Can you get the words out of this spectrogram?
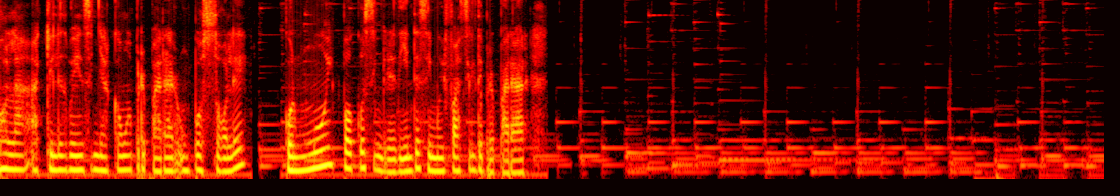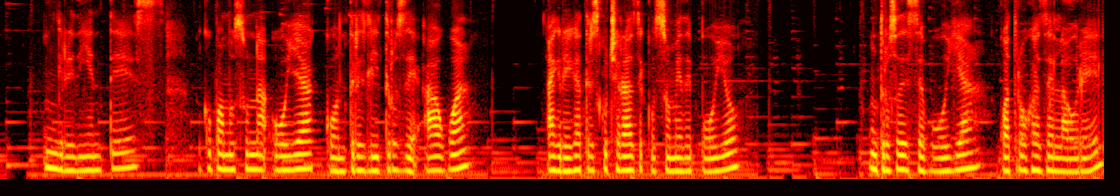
Hola, aquí les voy a enseñar cómo preparar un pozole con muy pocos ingredientes y muy fácil de preparar. Ingredientes. Ocupamos una olla con 3 litros de agua. Agrega 3 cucharadas de consomé de pollo. Un trozo de cebolla, 4 hojas de laurel.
